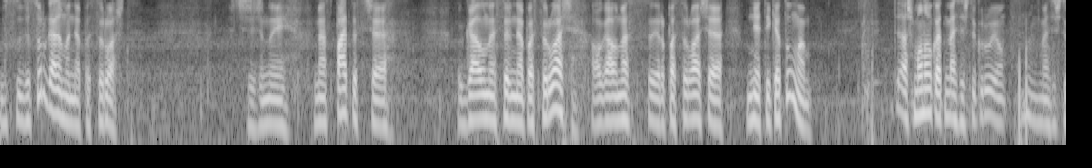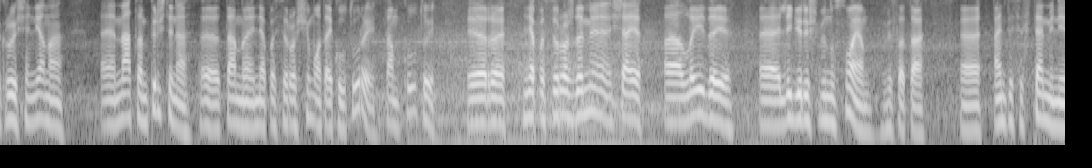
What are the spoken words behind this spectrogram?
Vis, visur galima nepasiruošti. Čia, žinai, mes patys čia gal mes ir nepasiruošę, o gal mes ir pasiruošę netikėtumam. Aš manau, kad mes iš tikrųjų, mes iš tikrųjų šiandieną e, metam pirštinę e, tam nepasiruošimo tai kultūrai, tam kultui. Ir nepasiruošdami šiai laidai e, lyg ir išminusuojam visą tą e, antisisteminį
